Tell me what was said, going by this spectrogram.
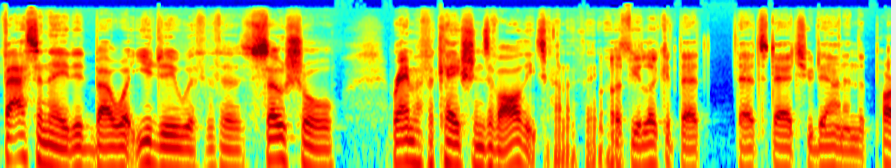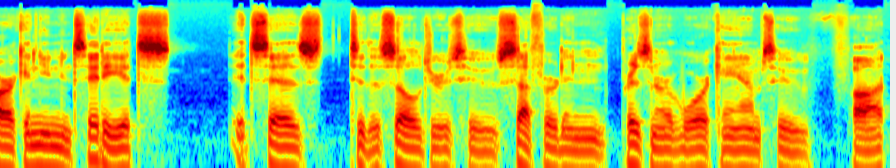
fascinated by what you do with the social ramifications of all these kind of things. Well, if you look at that that statue down in the park in Union City, it's it says to the soldiers who suffered in prisoner of war camps, who fought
